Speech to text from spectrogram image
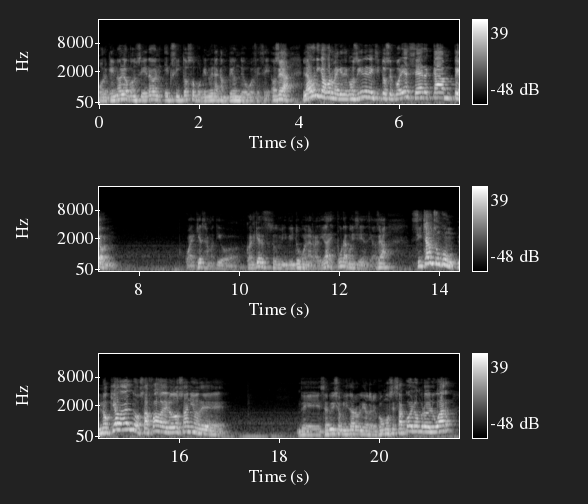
Porque no lo consideraron exitoso porque no era campeón de UFC. O sea, la única forma de que te consideren exitoso en Corea es ser campeón. Cualquier llamativo, cualquier similitud con la realidad es pura coincidencia. O sea, si Chan Sung Kung noqueaba a Aldo, zafaba de los dos años de, de servicio militar obligatorio. Como se sacó el hombro del lugar,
